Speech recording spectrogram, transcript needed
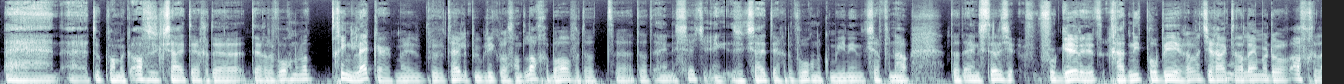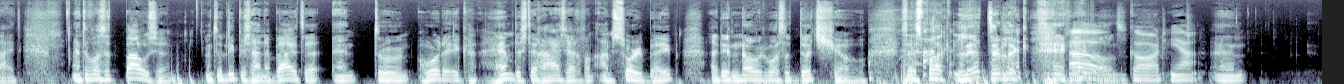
En uh, toen kwam ik af, dus ik zei tegen de, tegen de volgende, want het ging lekker. Het hele publiek was aan het lachen, behalve dat, dat ene setje. Dus ik zei tegen de volgende comedian, ik zei van nou, dat ene stelletje, forget it, ga het niet proberen, want je raakt er alleen maar door afgeleid. En toen was het pauze. En toen liepen zij naar buiten en toen hoorde ik hem dus tegen haar zeggen van I'm sorry babe, I didn't know it was a Dutch show. Zij sprak letterlijk geen oh Nederlands. god, ja. En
